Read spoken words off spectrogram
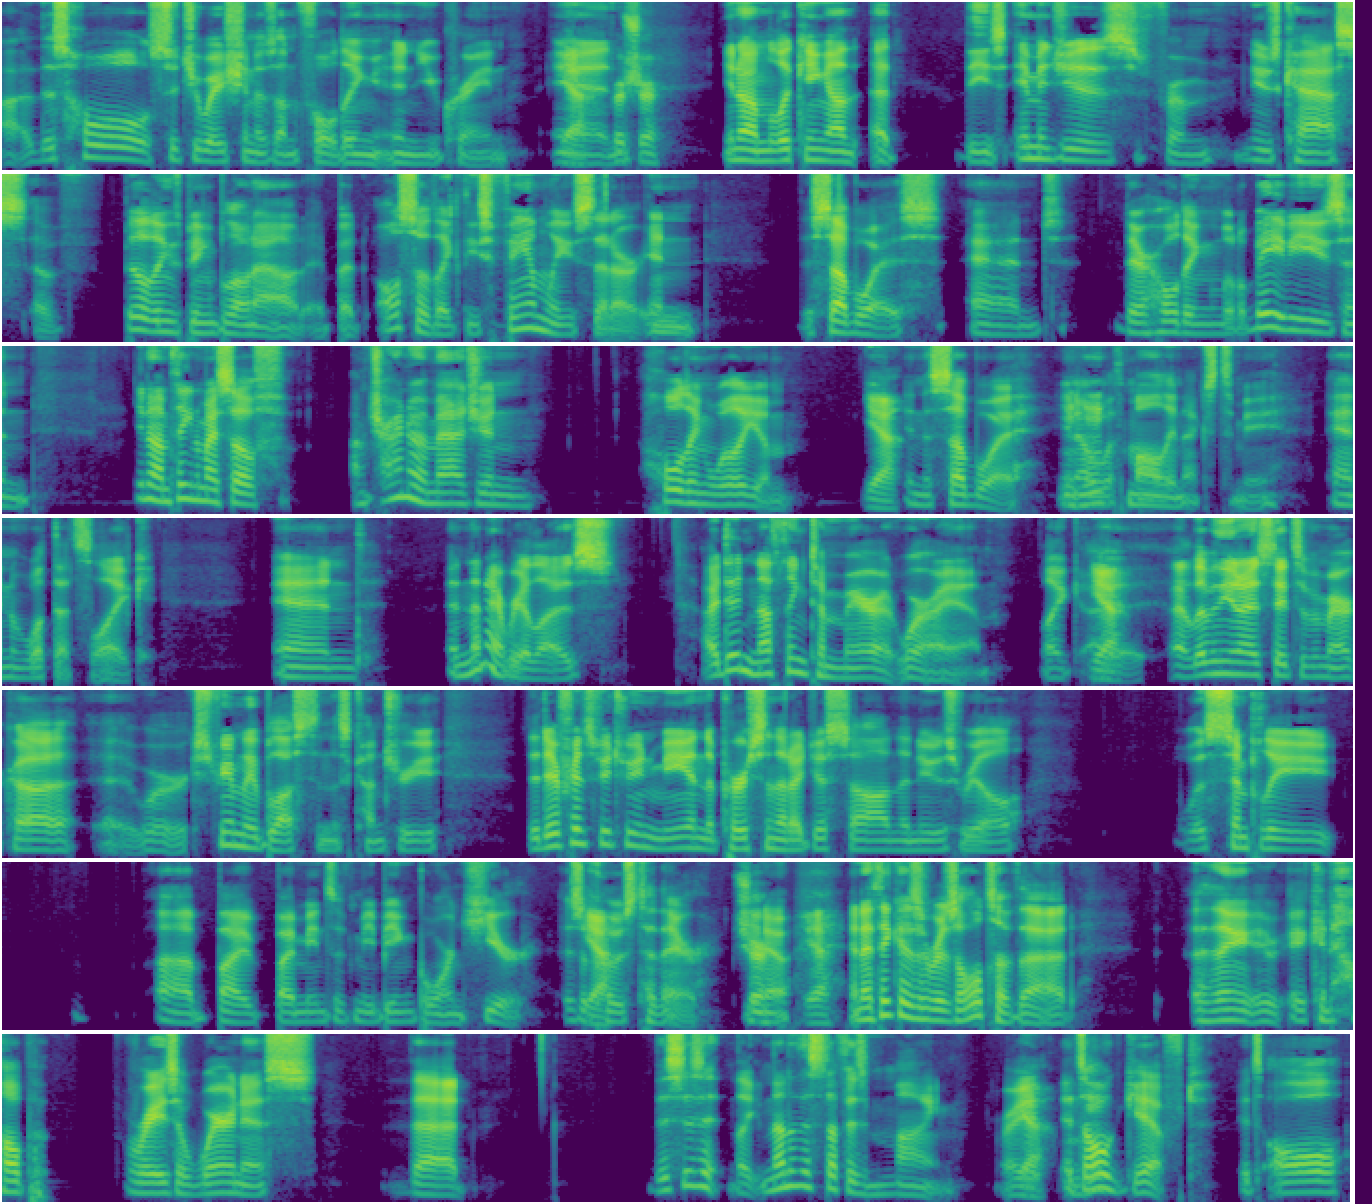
uh, this whole situation is unfolding in Ukraine. yeah, for sure. You know, I'm looking at, at these images from newscasts of buildings being blown out, but also like these families that are in the subways and they're holding little babies. And, you know, I'm thinking to myself, I'm trying to imagine holding William Yeah, in the subway, you know, Mhm. with Molly next to me and what that's like. And and then I realize I did nothing to merit where I am. Like Yeah. I, I live in the United States of America. Uh, we're extremely blessed in this country. The difference between me and the person that I just saw on the newsreel was simply uh, by by means of me being born here as Yeah. opposed to there. sure. You know? Yeah, And I think as a result of that, I think it, it can help raise awareness that this isn't like none of this stuff is mine, right? Yeah. It's Mhm. all gift. It's all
